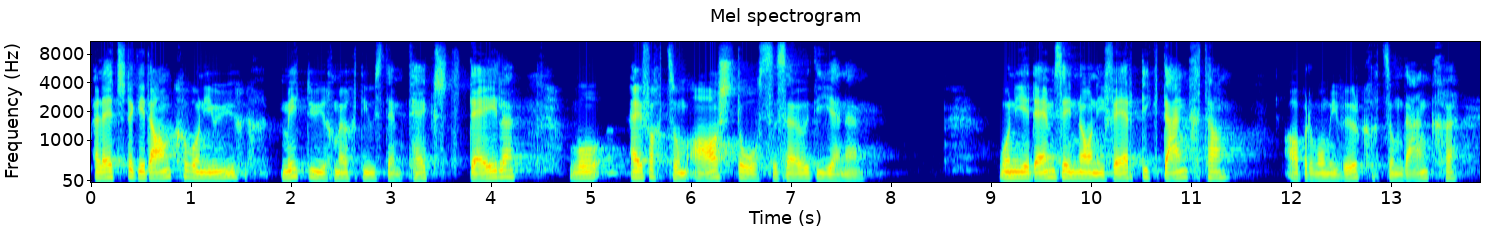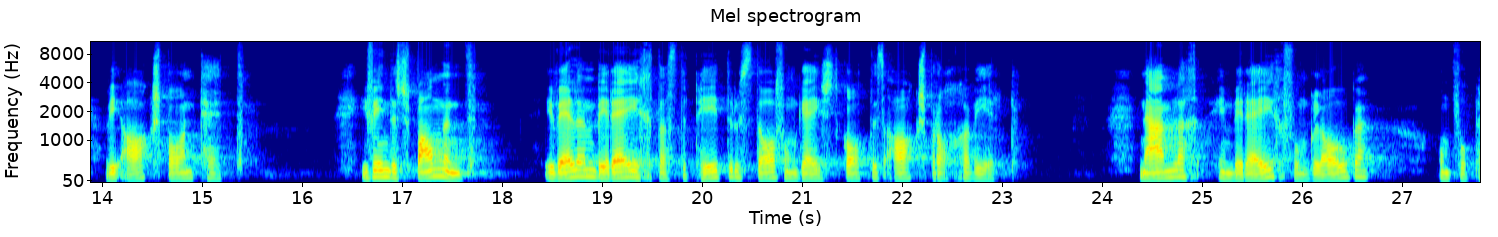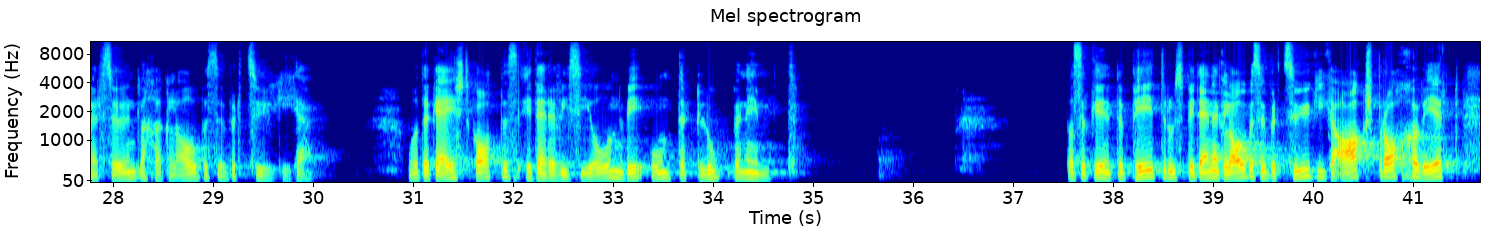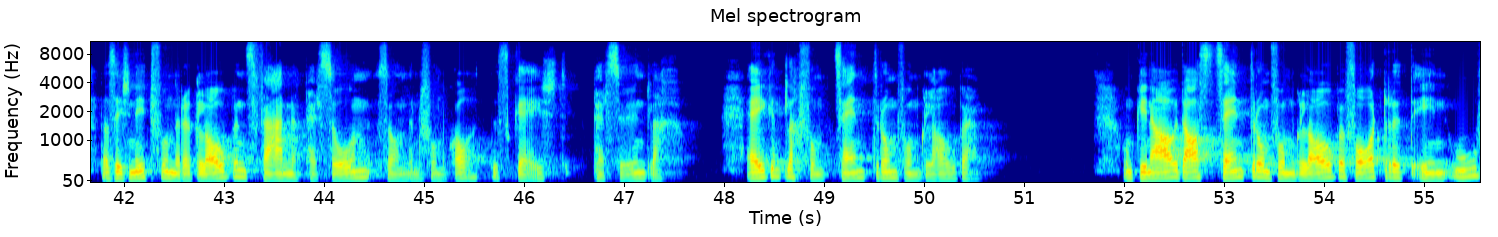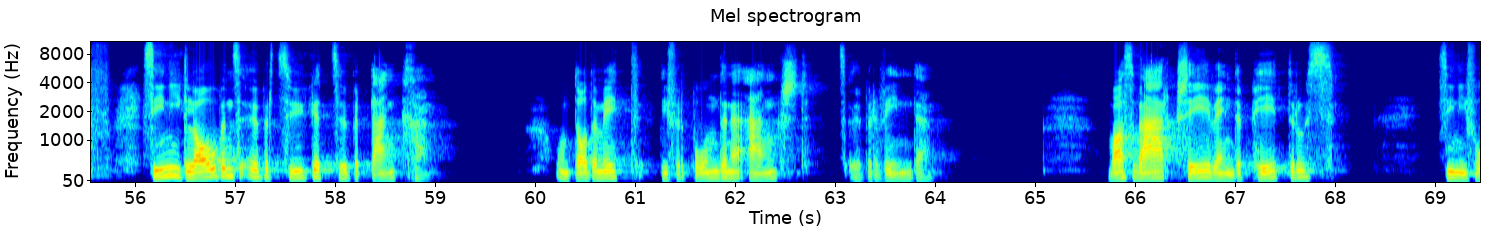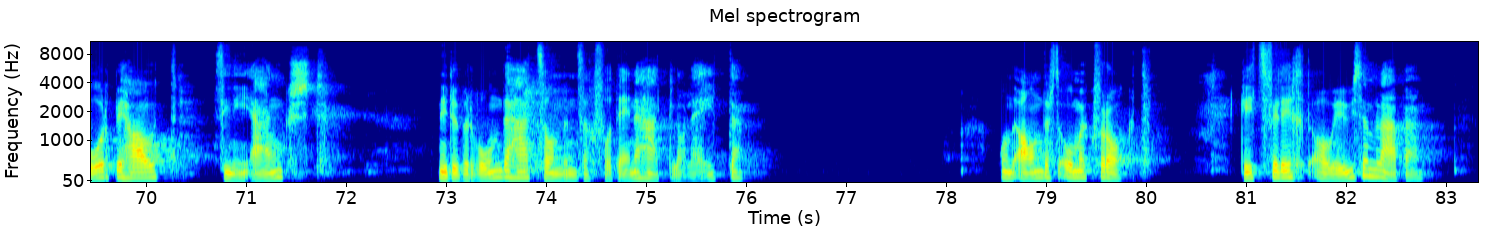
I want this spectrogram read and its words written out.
Ein letzter Gedanke, den ich euch, mit euch möchte aus dem Text teilen, wo einfach zum Anstoßen soll dienen, wo ich in dem Sinn noch nicht fertig gedacht habe, aber wo mich wirklich zum Denken wie angespornt hat. Ich finde es spannend, in welchem Bereich, dass der Petrus da vom Geist Gottes angesprochen wird. Nämlich im Bereich vom Glauben und von persönlichen Glaubensüberzeugungen, wo der Geist Gottes in dieser Vision wie unter die Lupe nimmt. Dass er der Petrus bei diesen Glaubensüberzeugungen angesprochen wird, das ist nicht von einer glaubensfernen Person, sondern vom Gottesgeist persönlich. Eigentlich vom Zentrum vom Glauben. Und genau das Zentrum vom Glauben fordert ihn auf, seine Glaubensüberzeugung zu überdenken und damit die verbundenen Ängste zu überwinden. Was wäre geschehen, wenn der Petrus seine Vorbehalte, seine Ängste nicht überwunden hat, sondern sich von denen hat leiten Und andersrum gefragt, gibt es vielleicht auch in unserem Leben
